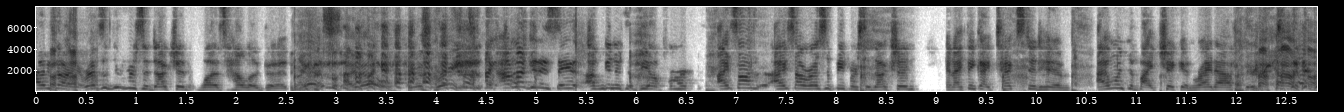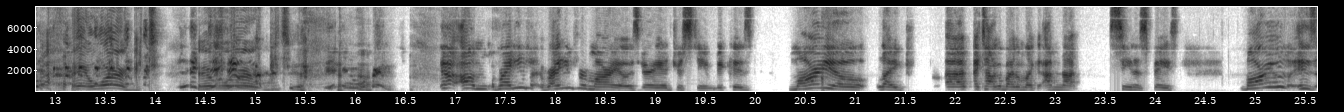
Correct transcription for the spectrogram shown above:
I'm sorry. Recipe for seduction was hella good. Like, Yes, I know. It was great. like I'm not gonna say I'm gonna be upfront. I saw I saw recipe for seduction, and I think I texted him. I went to buy chicken right after. it worked. It did, it worked. it worked. Um, writing writing for Mario is very interesting because Mario, like I, I talk about him like I'm not seeing his face. Mario is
